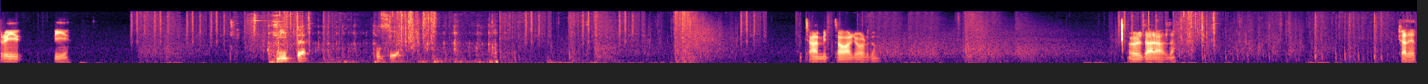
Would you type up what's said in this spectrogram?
3 B. Mid'de. Pusuyor. Bir tane mid de var gördüm. Öldü herhalde. Dikkat.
